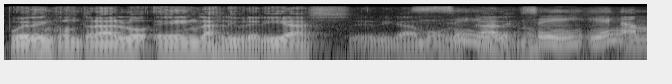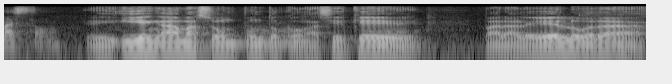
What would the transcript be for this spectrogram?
puede encontrarlo en las librerías, eh, digamos, locales, ¿no? Sí, y en Amazon. Y, en Amazon.com. Así que para leerlo, ¿verdad?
